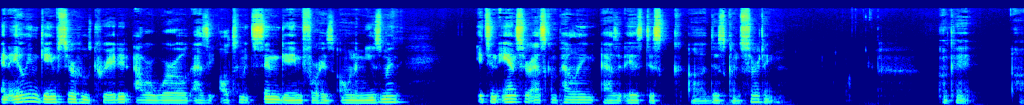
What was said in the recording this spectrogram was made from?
an alien gamester who's created our world as the ultimate sim game for his own amusement. It's an answer as compelling as it is dis- uh, disconcerting. Okay, uh,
